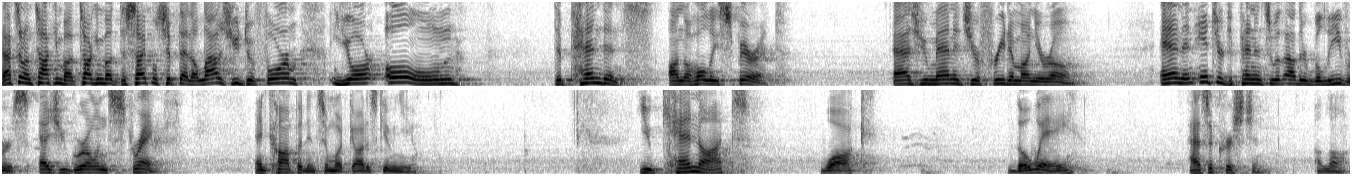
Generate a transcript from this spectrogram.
That's what I'm talking about. Talking about discipleship that allows you to form your own dependence on the Holy Spirit as you manage your freedom on your own, and an interdependence with other believers as you grow in strength and competence in what God has given you. You cannot walk the way as a Christian alone.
